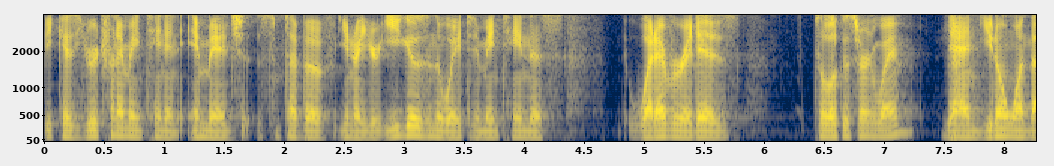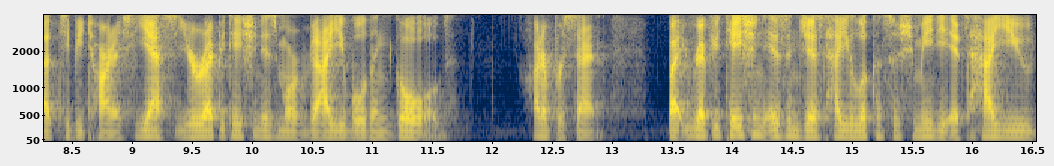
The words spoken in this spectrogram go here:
because you're trying to maintain an image, some type of you know your ego's in the way to maintain this whatever it is to look a certain way Yeah. and you don't want that to be tarnished. Yes, your reputation is more valuable than gold. 100%. But reputation isn't just how you look on social media, it's how you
